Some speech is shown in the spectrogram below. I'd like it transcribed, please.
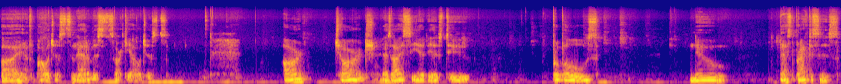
by anthropologists, anatomists, archaeologists. Our charge, as I see it, is to propose new best practices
